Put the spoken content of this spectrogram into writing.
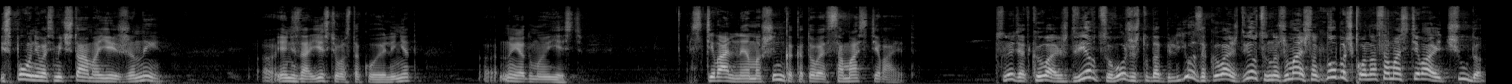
Исполнилась мечта моей жены. Э, я не знаю, есть у вас такое или нет. Э, ну, я думаю, есть стиральная машинка, которая сама стирает. Представляете, открываешь дверцу, ложишь туда белье, закрываешь дверцу, нажимаешь на кнопочку, она сама стирает. Чудо.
